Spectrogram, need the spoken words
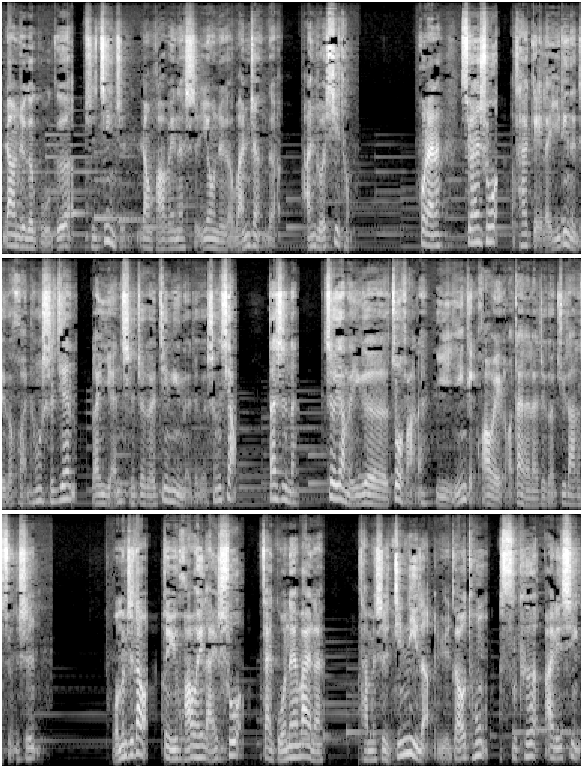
让这个谷歌去禁止让华为呢使用这个完整的安卓系统。后来呢，虽然说他给了一定的这个缓冲时间来延迟这个禁令的这个生效，但是呢，这样的一个做法呢，已经给华为啊带来了这个巨大的损失。我们知道，对于华为来说，在国内外呢，他们是经历了与高通、思科、爱立信、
